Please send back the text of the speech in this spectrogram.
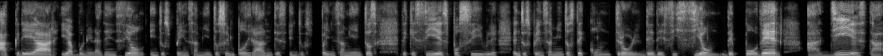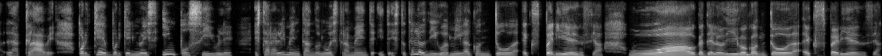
a crear y a poner atención en tus pensamientos empoderantes, en tus pensamientos de que sí es posible, en tus pensamientos de control, de decisión, de poder, allí está la clave. ¿Por qué? Porque no es imposible estar alimentando nuestra mente. Y esto te lo digo, amiga, con toda experiencia. ¡Wow! Que te lo digo con toda experiencia.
